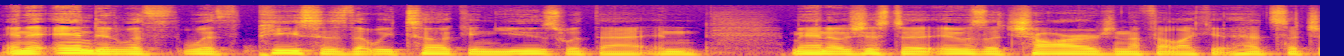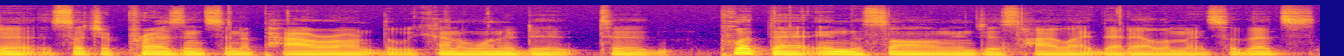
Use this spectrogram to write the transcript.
and it ended with with pieces that we took and used with that, and man, it was just a it was a charge, and I felt like it had such a such a presence and a power on that we kind of wanted to to put that in the song and just highlight that element. So that's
